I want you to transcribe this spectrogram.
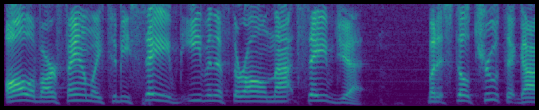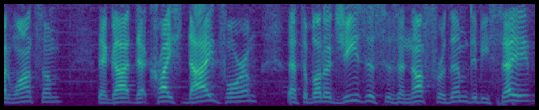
all of our family to be saved, even if they're all not saved yet. But it's still truth that God wants them, that God that Christ died for them, that the blood of Jesus is enough for them to be saved.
